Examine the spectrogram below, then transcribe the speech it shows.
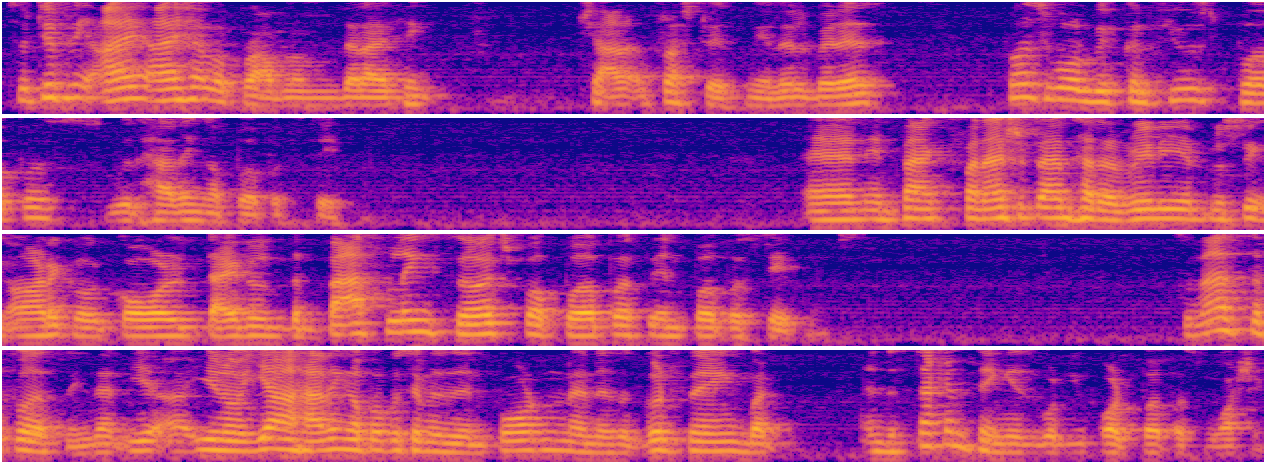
so tiffany i i have a problem that i think frustrates me a little bit is First of all, we've confused purpose with having a purpose statement. And in fact, Financial Times had a really interesting article called titled The Baffling Search for Purpose in Purpose Statements. So that's the first thing that you know, yeah, having a purpose statement is important and is a good thing, but and the second thing is what you call purpose washing.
